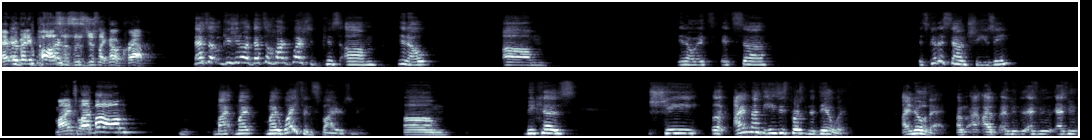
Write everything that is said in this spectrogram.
Everybody pauses. Is just like, oh crap. that's because you know what? That's a hard question because um, you know, um, you know, it's it's uh, it's gonna sound cheesy. Mine's my mom. my my my wife inspires me um because she look i'm not the easiest person to deal with i know that i'm I, I, as, we, as we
